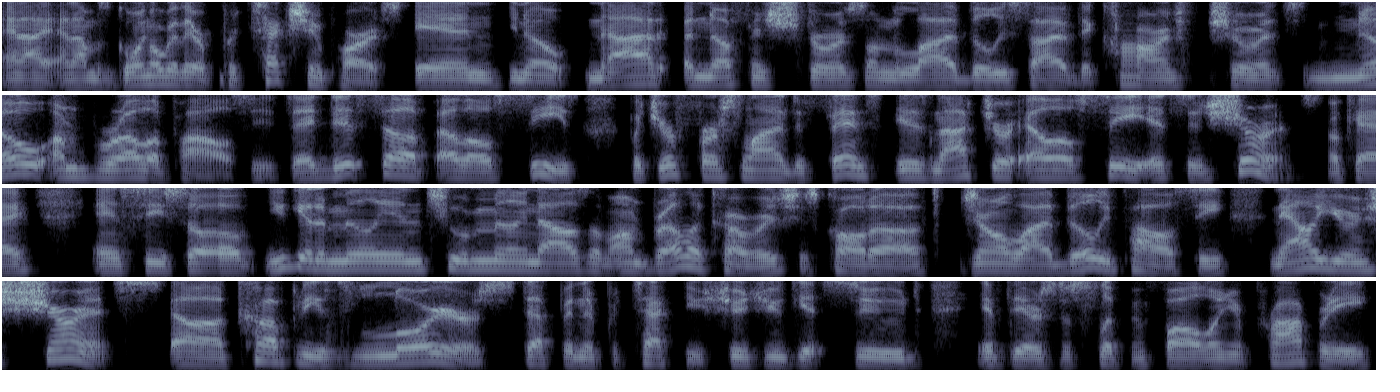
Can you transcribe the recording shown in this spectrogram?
And I, and I was going over their protection parts and, you know, not enough insurance on the liability side of the car insurance, no umbrella policies. They did sell up LLCs, but your first line of defense is not your LLC, it's insurance. Okay. And see, so you get a million, two million dollars of umbrella coverage. It's called a general liability policy. Now your insurance uh, company's lawyers step in to protect you should you get sued if there's a slip and fall on your property.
